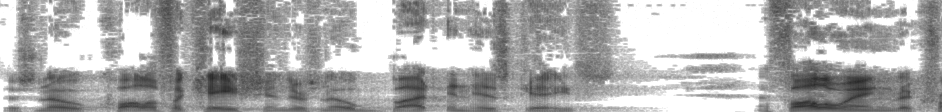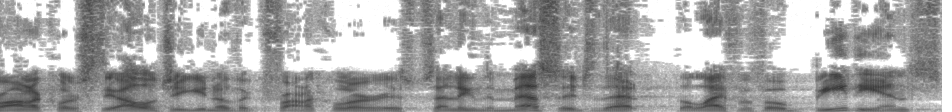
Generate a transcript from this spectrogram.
There's no qualification. There's no but in his case. following the chronicler's theology, you know, the chronicler is sending the message that the life of obedience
